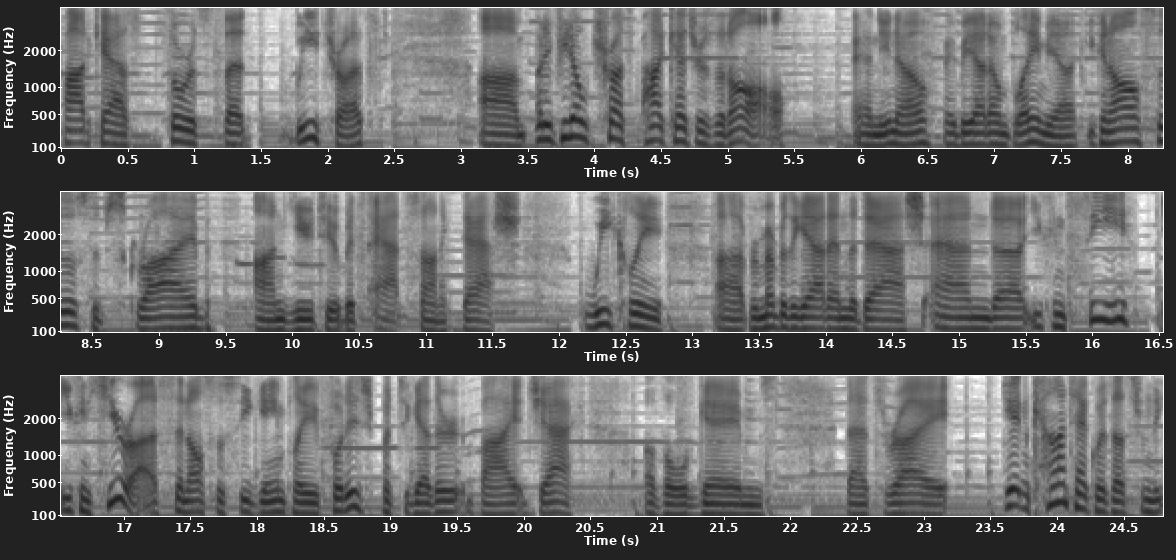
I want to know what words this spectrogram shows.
podcast source that we trust. Um, but if you don't trust podcatchers at all, and you know, maybe I don't blame you, you can also subscribe on YouTube. It's at Sonic Dash Weekly. Uh, remember the at and the dash, and uh, you can see, you can hear us, and also see gameplay footage put together by Jack of Old Games. That's right. Get in contact with us from the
